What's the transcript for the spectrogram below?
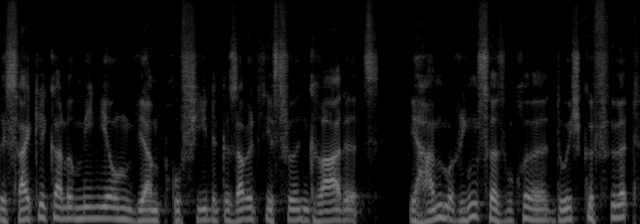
Recycling-Aluminium, wir haben Profile gesammelt, wir führen gerade, wir haben Ringversuche durchgeführt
